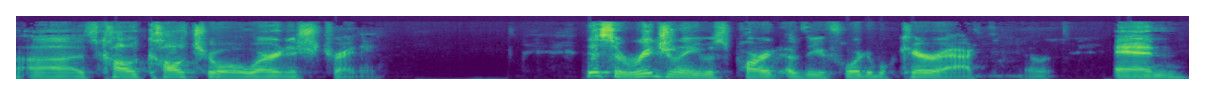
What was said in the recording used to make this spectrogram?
Uh, it's called cultural awareness training. This originally was part of the Affordable Care Act and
